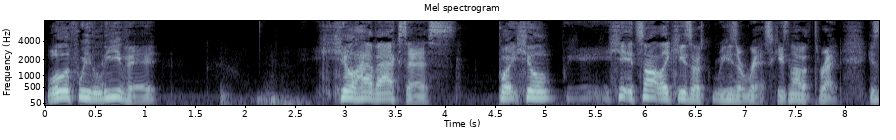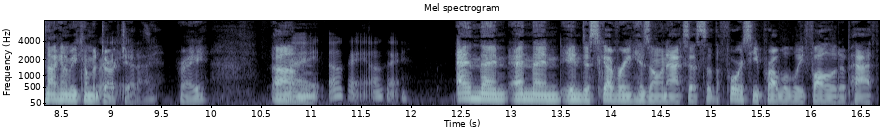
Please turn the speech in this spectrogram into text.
Well if we leave it he'll have access but he'll he, it's not like he's a he's a risk. He's not a threat. He's not going to become a dark jedi right? Um, right. Okay. Okay. And then and then in discovering his own access to the force he probably followed a path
